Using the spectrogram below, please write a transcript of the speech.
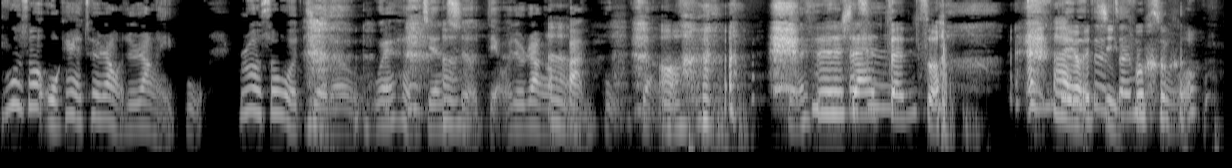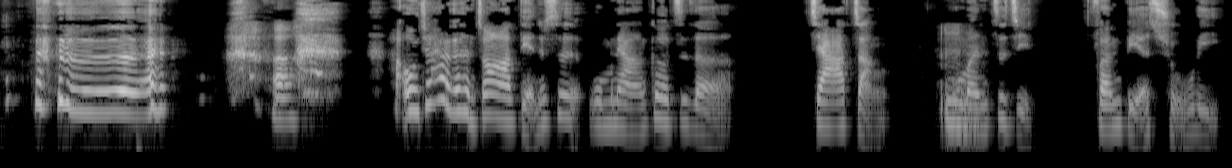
如果说我可以退让，我就让一步；如果说我觉得我也很坚持的点，我就让个半步，这样哦 是现在但斟酌，还有几步？对对对对对。啊。好我觉得还有一个很重要的点，就是我们两个各自的家长，嗯我们自己分别处理。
